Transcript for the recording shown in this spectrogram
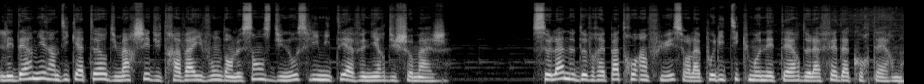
Les derniers indicateurs du marché du travail vont dans le sens d'une hausse limitée à venir du chômage. Cela ne devrait pas trop influer sur la politique monétaire de la Fed à court terme.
